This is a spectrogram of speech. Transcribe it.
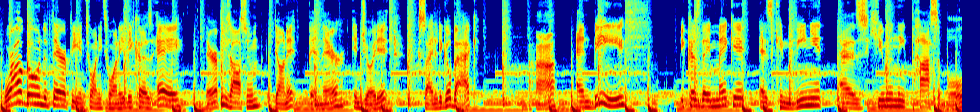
We're all going to therapy in 2020 because A, therapy's awesome, done it, been there, enjoyed it, excited to go back. Huh? And B, because they make it as convenient as humanly possible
